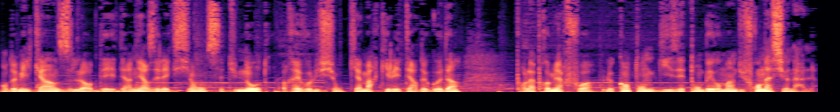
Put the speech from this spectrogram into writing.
En 2015, lors des dernières élections, c'est une autre révolution qui a marqué les terres de Godin. Pour la première fois, le canton de Guise est tombé aux mains du Front National.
